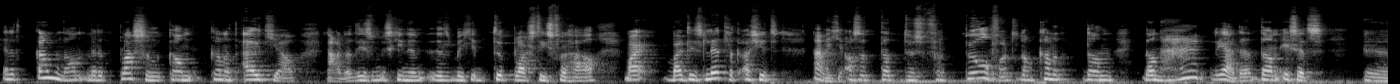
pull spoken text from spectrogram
En het kan dan, met het plassen, kan, kan het uit jou. Nou, dat is misschien een, dat is een beetje een te plastisch verhaal. Maar, maar het is letterlijk, als je het, nou weet je, als het dat dus verpulvert, dan kan het, dan, dan, haak, ja, dan, dan is het, eh,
